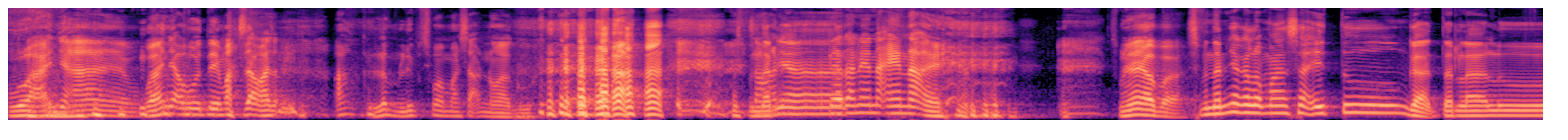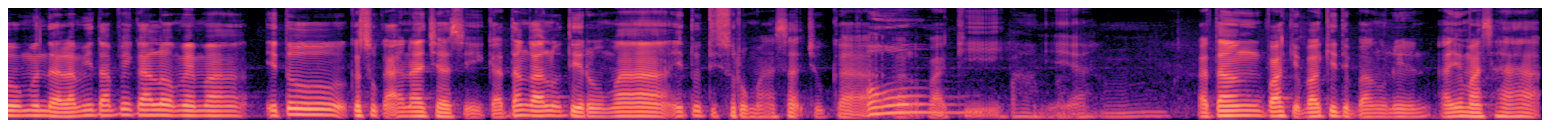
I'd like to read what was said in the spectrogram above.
banyak banyak putih masak masak aku gelem lip semua masak no aku Sebenarnya kelihatan enak-enak ya. Sebenarnya apa? Sebenarnya kalau masak itu nggak terlalu mendalami, tapi kalau memang itu kesukaan aja sih. Kadang kalau di rumah itu disuruh masak juga kalau Oh, pagi. paham. Hmm, Kadang pagi-pagi dibangunin, ayo masak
